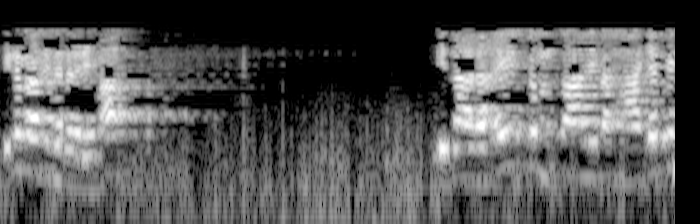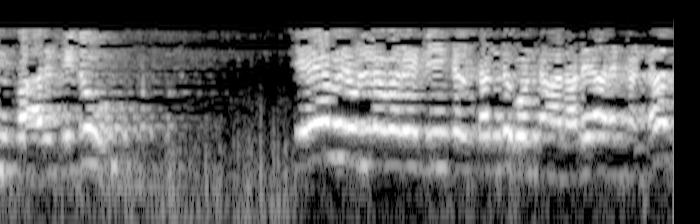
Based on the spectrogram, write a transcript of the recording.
இன்னும் தெரியுமா? தேவை உள்ளவரை நீங்கள் கண்டுகொண்டால் அடையாளம் கண்டால்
